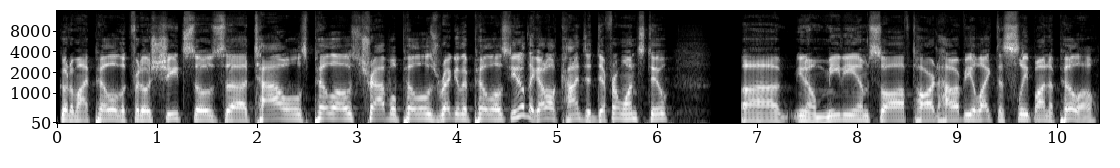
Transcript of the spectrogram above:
Go to My Pillow, look for those sheets, those uh, towels, pillows, travel pillows, regular pillows. You know they got all kinds of different ones too. Uh, you know, medium, soft, hard, however you like to sleep on a pillow.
